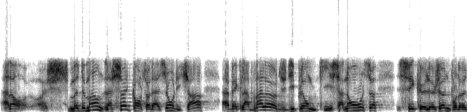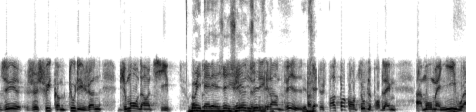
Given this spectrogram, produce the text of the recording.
Alors, je me demande, la seule consolation, Richard, avec la valeur du diplôme qui s'annonce, c'est que le jeune pourra dire, je suis comme tous les jeunes du monde entier. Oui, mais- j'ai- j'ai- des grandes villes, parce que je pense pas qu'on trouve le problème à Montmagny ou à,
